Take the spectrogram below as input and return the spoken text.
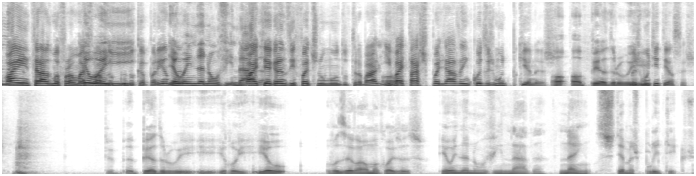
vai entrar de uma forma mais suave do, do, que aparenta. Eu ainda não vi nada. Vai ter grandes efeitos no mundo do trabalho oh. e vai estar espalhada em coisas muito pequenas, oh, oh Pedro mas e... muito intensas. Pedro e, e, e Rui, eu vou dizer agora uma coisa. Eu ainda não vi nada, nem sistemas políticos,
